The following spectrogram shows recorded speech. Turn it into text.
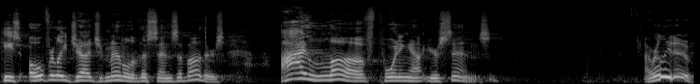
He's overly judgmental of the sins of others. I love pointing out your sins. I really do.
